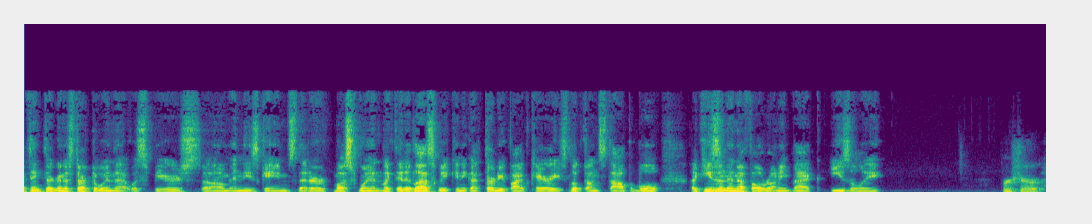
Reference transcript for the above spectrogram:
I think they're going to start to win that with Spears um, in these games that are must win, like they did last week. And he got 35 carries, looked unstoppable. Like he's an NFL running back easily. For sure.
